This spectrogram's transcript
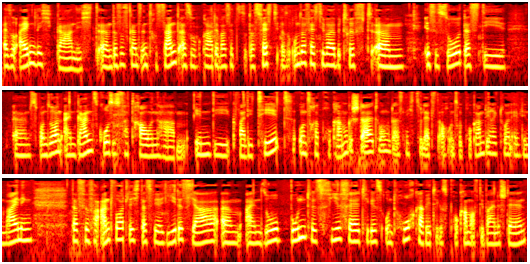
also eigentlich gar nicht. Ähm, das ist ganz interessant. Also gerade was jetzt das Festi also unser Festival betrifft, ähm, ist es so, dass die ähm, Sponsoren ein ganz großes Vertrauen haben in die Qualität unserer Programmgestaltung. Da ist nicht zuletzt auch unsere Programmdirektorin Evelyn Meining dafür verantwortlich, dass wir jedes Jahr ähm, ein so buntes, vielfältiges und hochkarätiges Programm auf die Beine stellen,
